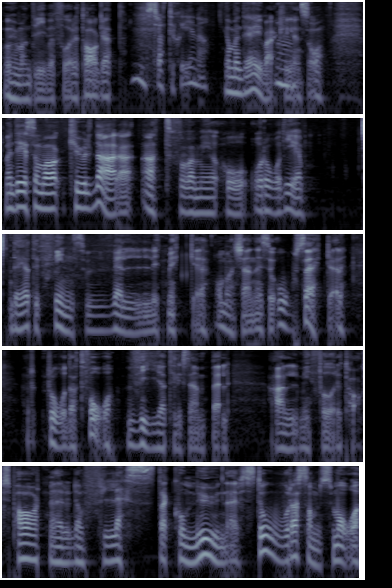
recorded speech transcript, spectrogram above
och hur man driver företaget. Mm, strategierna. Ja, men det är ju verkligen mm. så. Men det som var kul där, att få vara med och, och rådge, det är att det finns väldigt mycket om man känner sig osäker råd att få via till exempel Almi Företagspartner, de flesta kommuner, stora som små.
